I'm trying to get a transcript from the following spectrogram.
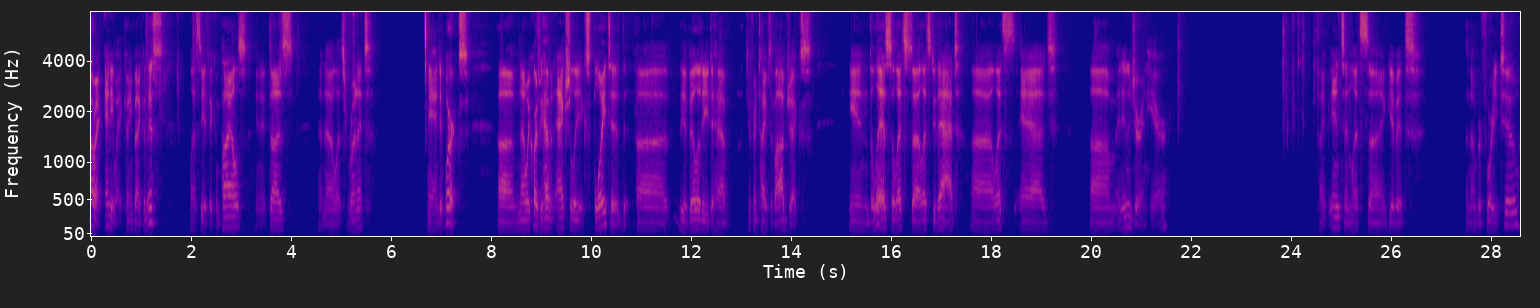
All right, anyway, coming back to this, let's see if it compiles, and it does. And now let's run it, and it works. Um, now, of course, we haven't actually exploited uh, the ability to have different types of objects in the list. So let's uh, let's do that. Uh, let's add um, an integer in here. Type int and let's uh, give it the number 42.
